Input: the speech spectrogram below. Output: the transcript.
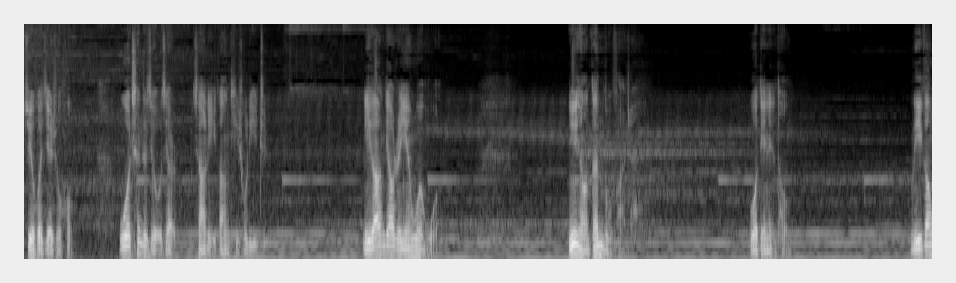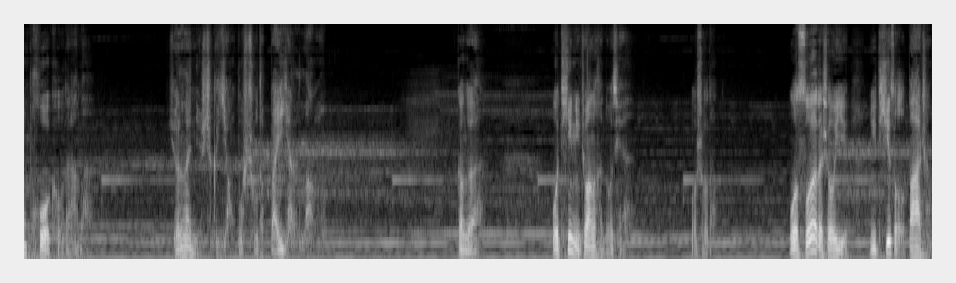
聚会结束后，我趁着酒劲儿向李刚提出离职。李刚叼着烟问我：“你想单独发展？”我点点头。李刚破口大骂：“原来你是个养不熟的白眼狼！”刚哥，我替你赚了很多钱，我说道。我所有的收益你提走了八成，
